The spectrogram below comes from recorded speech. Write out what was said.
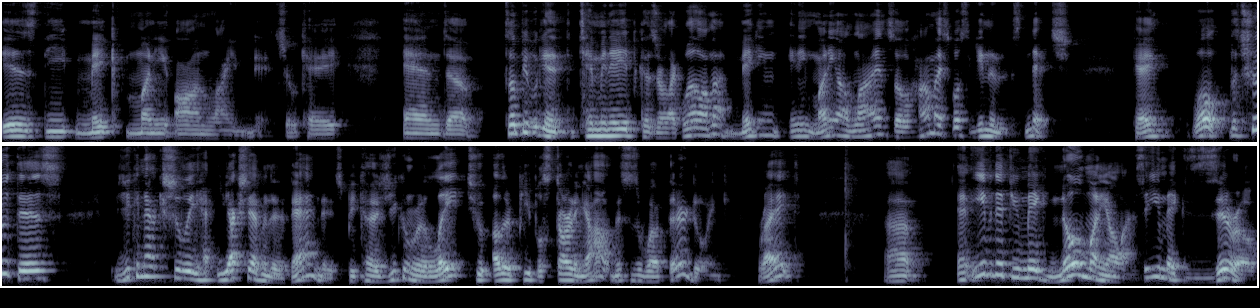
is the make money online niche, okay? And uh, some people get intimidated because they're like, well, I'm not making any money online, so how am I supposed to get into this niche? Okay? Well, the truth is, you can actually you actually have an advantage because you can relate to other people starting out and this is what they're doing right uh, and even if you make no money online say you make zero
